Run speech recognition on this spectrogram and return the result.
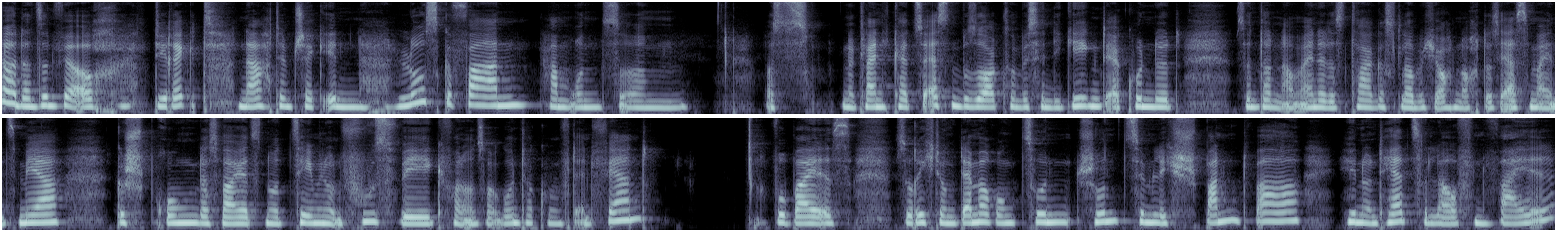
Ja, dann sind wir auch direkt nach dem Check-in losgefahren, haben uns ähm, was eine Kleinigkeit zu essen besorgt, so ein bisschen die Gegend erkundet, sind dann am Ende des Tages, glaube ich, auch noch das erste Mal ins Meer gesprungen. Das war jetzt nur zehn Minuten Fußweg von unserer Unterkunft entfernt. Wobei es so Richtung Dämmerung schon ziemlich spannend war, hin und her zu laufen, weil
